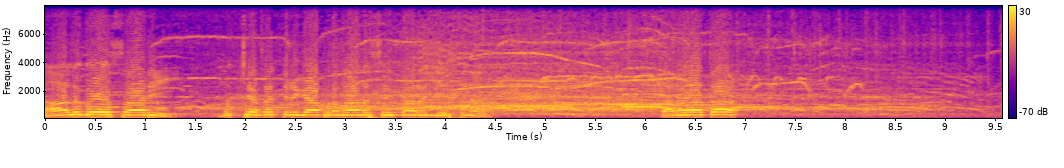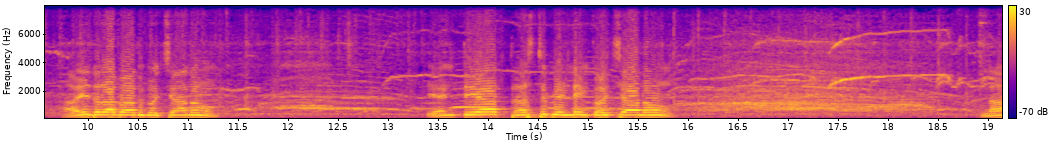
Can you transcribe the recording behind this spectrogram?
నాలుగోసారి ముఖ్యమంత్రిగా ప్రమాణ స్వీకారం చేసిన తర్వాత హైదరాబాద్కు వచ్చాను ఎన్టీఆర్ ట్రస్ట్ బిల్డింగ్కి వచ్చాను నా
